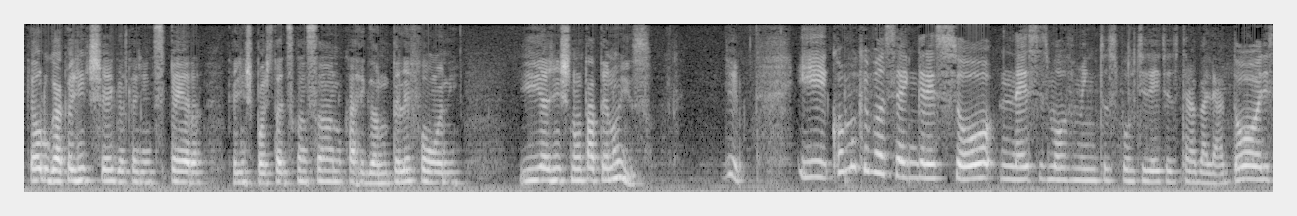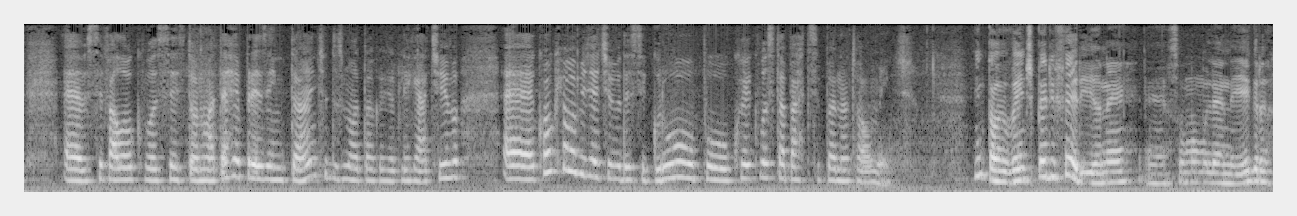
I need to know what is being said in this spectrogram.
que é o lugar que a gente chega, que a gente espera, que a gente pode estar descansando, carregando o telefone, e a gente não está tendo isso. E como que você ingressou nesses movimentos por direitos dos trabalhadores? É, você falou que você se tornou até representante dos motocas de aplicativo. É, qual que é o objetivo desse grupo? O que, é que você está participando atualmente? Então, eu venho de periferia, né? É, sou uma mulher negra.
